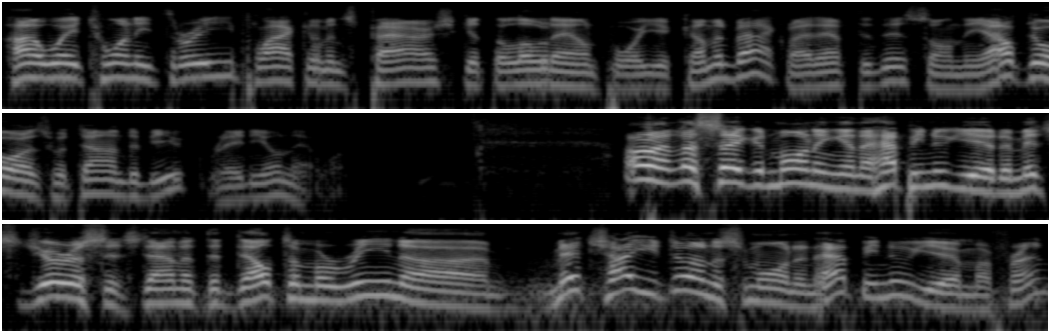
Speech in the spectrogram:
Highway 23, Plaquemines Parish. Get the lowdown for you. Coming back right after this on the Outdoors with Don Dubuc Radio Network. All right, let's say good morning and a happy new year to Mitch Jurisich down at the Delta Marina. Mitch, how you doing this morning? Happy New Year, my friend.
